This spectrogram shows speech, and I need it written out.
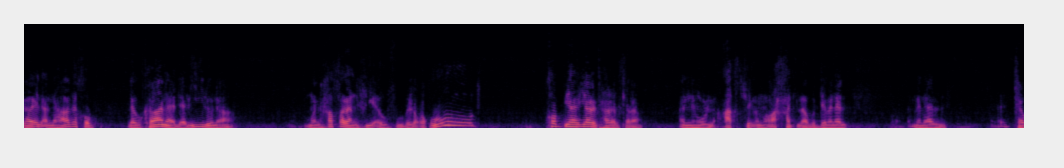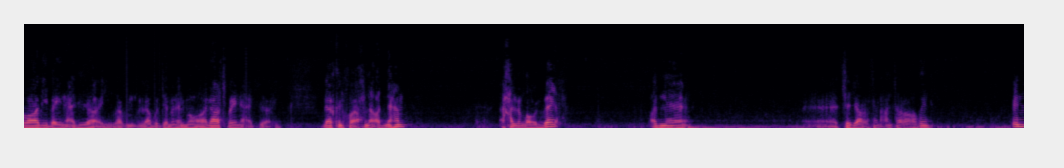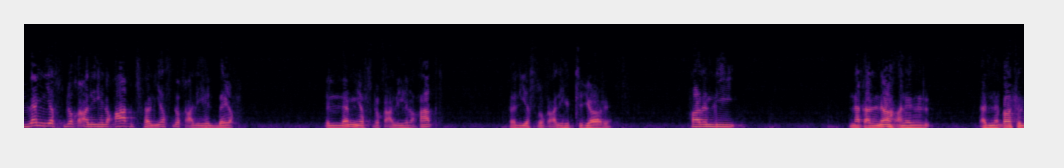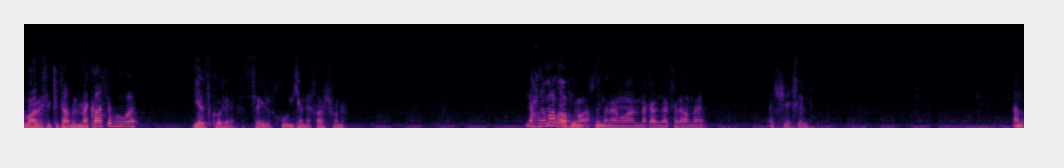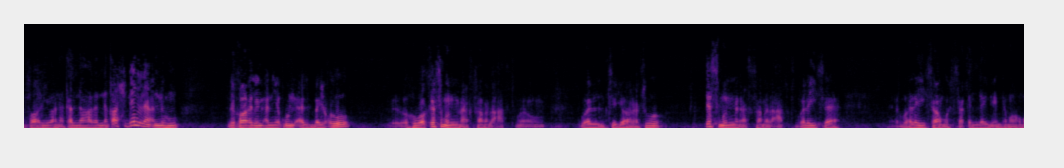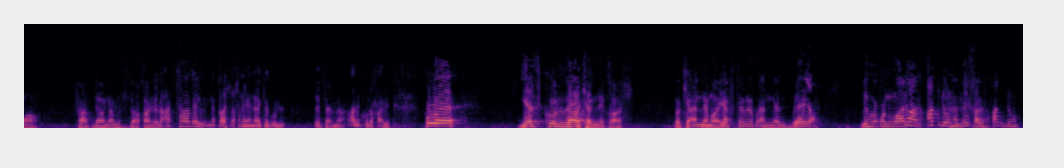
قائل أن هذا خب لو كان دليلنا منحصرا في أوفو بالعقود. خب يرد هذا الكلام. أنه العقد شيء موحد لا بد من من التوالي بين أجزائه ولا بد من الموالاة بين أجزائه. لكن خو إحنا عندنا هم. أحل الله البيع. عندنا آه، تجارة عن تراض. إن لم يصدق عليه العقد فليصدق عليه البيع. إن لم يصدق عليه العقد فليصدق عليه التجارة. هذا اللي نقلناه عن النقاش الوارد في كتاب المكاسب هو يذكر السيد الخوي كنقاش هنا. نحن مضى فيما أحلمنا ما نقلنا كلام الشيخ الأنصاري ونقلنا هذا النقاش. قلنا أنه لقائل أن يقول البيع هو قسم من أقسام العقد والتجارة اسم من أقسام العقد وليس وليس مستقلين إنما هما فردان مصداقان للعقد هذا النقاش إحنا هناك يقول ذكرنا على كل حال. هو يذكر ذاك النقاش وكأنما يفترض أن البيع له عنوانان. عقد هم يخالف عقد.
